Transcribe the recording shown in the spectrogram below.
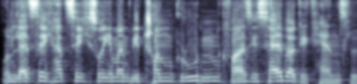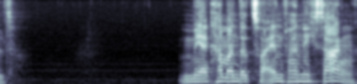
Und letztlich hat sich so jemand wie John Gruden quasi selber gecancelt. Mehr kann man dazu einfach nicht sagen.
